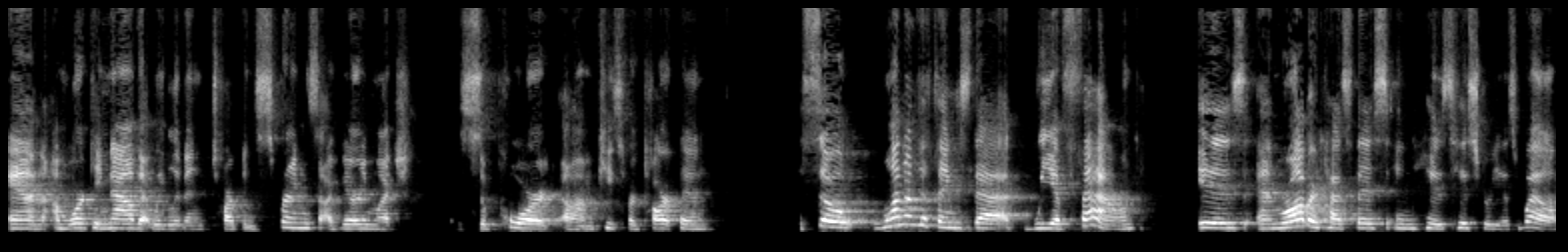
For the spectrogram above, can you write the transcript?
And I'm working now that we live in Tarpon Springs. I very much support um, Peace for Tarpon. So, one of the things that we have found is, and Robert has this in his history as well,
